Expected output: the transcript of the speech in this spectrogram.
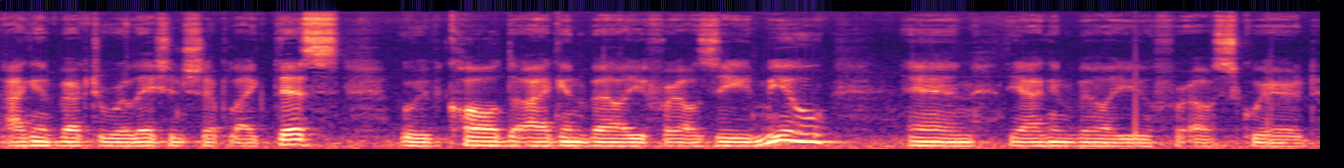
eigenvector relationship like this, where we've called the eigenvalue for Lz mu and the eigenvalue for L squared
